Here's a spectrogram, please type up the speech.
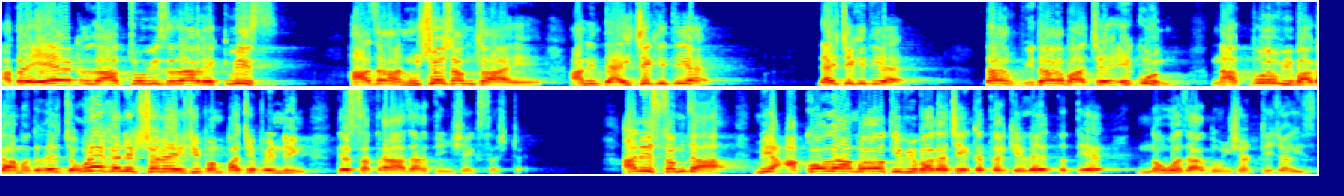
आता एक लाख चोवीस हजार एकवीस हा जर अनुशेष आमचा आहे आणि द्यायचे किती आहे? द्यायचे किती आहे? तर विदर्भाचे एकूण नागपूर विभागामध्ये जेवढे कनेक्शन आहे एजी पंपाचे पेंडिंग ते सतरा हजार तीनशे एकसष्ट आहे. आणि समजा मी अकोला अमरावती विभागाचे एकत्र केले तर ते नऊ हजार दोनशे अठ्ठेचाळीस.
